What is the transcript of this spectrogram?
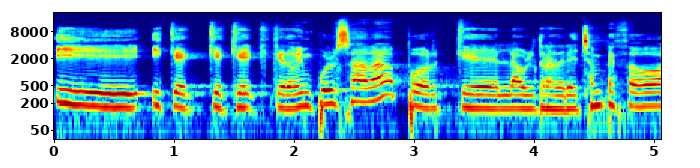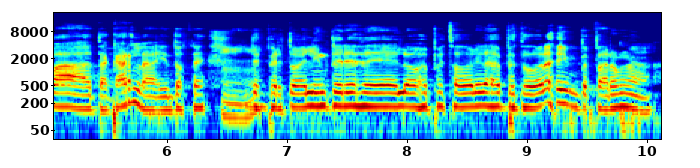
Y, y que, que- que quedó impulsada porque la ultraderecha empezó a atacarla y entonces despertó el interés de los espectadores y las espectadoras y empezaron a,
